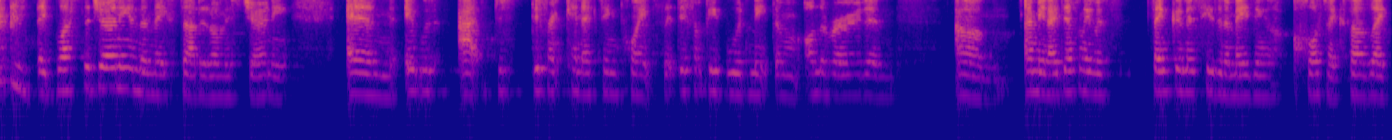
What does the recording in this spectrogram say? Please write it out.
they blessed the journey, and then they started on this journey. And it was at just different connecting points that different people would meet them on the road. And um, I mean, I definitely was. Thank goodness he's an amazing horseman because I was like,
